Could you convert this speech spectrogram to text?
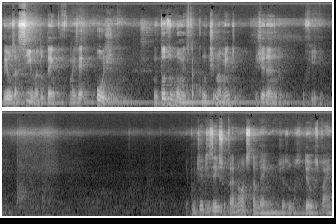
Deus acima do tempo, mas é hoje, em todos os momentos, está continuamente gerando o Filho. E podia dizer isso para nós também, Jesus, Deus Pai.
